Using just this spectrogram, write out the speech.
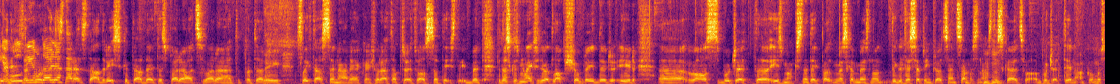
ieguldījumu daļa. Es neredzu tādu risku, ka tādēļ tas parāds varētu pat arī sliktā scenārijā, ka viņš varētu apturēt valsts attīstību. Bet, bet tas, kas man liekas ļoti labs šobrīd, ir, ir uh, valsts budžeta izmaksas. Netiek, mēs skatāmies, no 7% samazinās. Mm -hmm. Tas skaidrs val- budžeta ienākumus.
